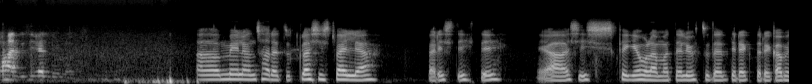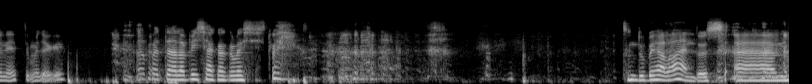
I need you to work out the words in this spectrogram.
lahendusi veel tulnud? Äh, meile on saadetud klassist välja päris tihti ja siis kõige hullematel juhtudel direktori kabinetti muidugi. Õpetaja läheb ise ka klassist välja. tundub hea lahendus ähm,.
